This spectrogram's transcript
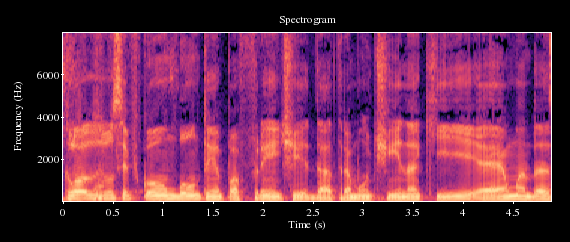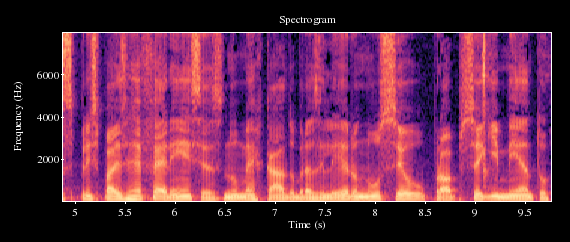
Clóvis, você ficou um bom tempo à frente da Tramontina, que é uma das principais referências no mercado brasileiro, no seu próprio segmento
